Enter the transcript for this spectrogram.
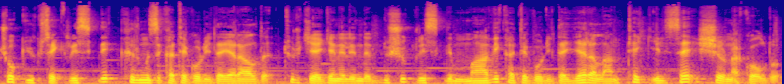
çok yüksek riskli kırmızı kategoride yer aldı. Türkiye genelinde düşük riskli mavi kategoride yer alan tek il ise Şırnak oldu.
